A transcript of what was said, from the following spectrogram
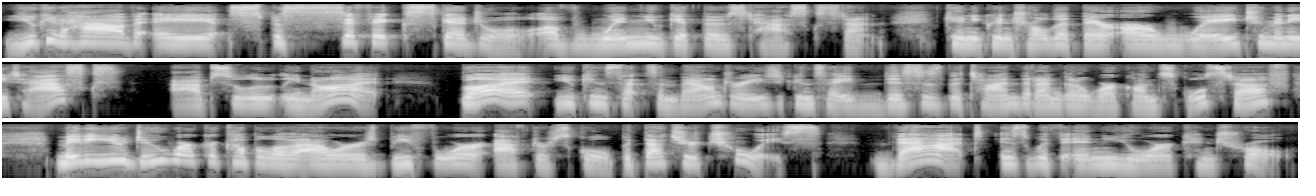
You can have a specific schedule of when you get those tasks done. Can you control that there are way too many tasks? Absolutely not. But you can set some boundaries. You can say, this is the time that I'm going to work on school stuff. Maybe you do work a couple of hours before or after school, but that's your choice. That is within your control.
